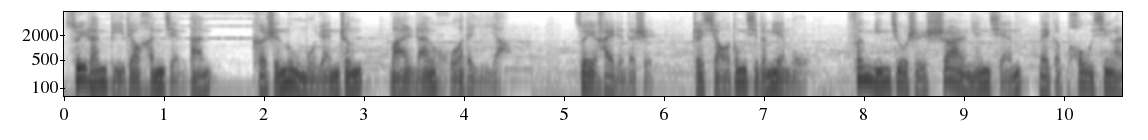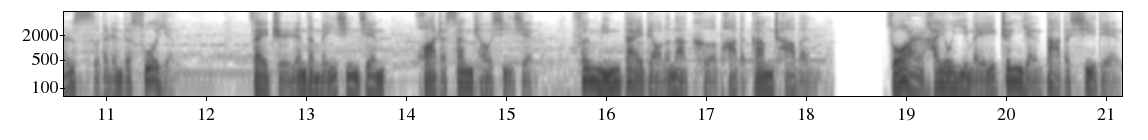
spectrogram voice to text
虽然笔调很简单，可是怒目圆睁，宛然活的一样。最骇人的是，这小东西的面目分明就是十二年前那个剖心而死的人的缩影，在纸人的眉心间画着三条细线，分明代表了那可怕的钢叉纹。左耳还有一枚针眼大的细点，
